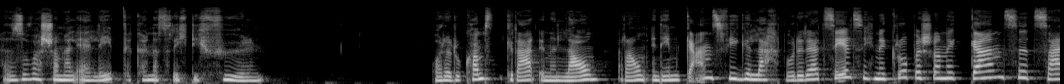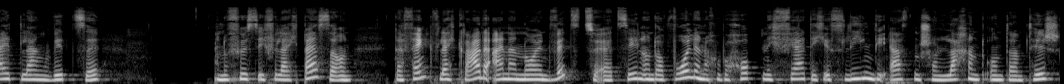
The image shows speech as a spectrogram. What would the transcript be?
Also sowas schon mal erlebt? Wir können das richtig fühlen. Oder du kommst gerade in einen Raum, in dem ganz viel gelacht wurde. Da erzählt sich eine Gruppe schon eine ganze Zeit lang Witze und du fühlst dich vielleicht besser und da fängt vielleicht gerade einer neuen Witz zu erzählen und obwohl der noch überhaupt nicht fertig ist, liegen die ersten schon lachend unterm Tisch,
